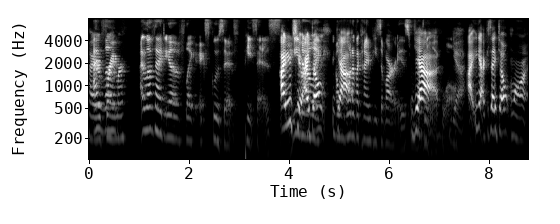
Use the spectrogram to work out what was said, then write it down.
I Hire a love- framer. I love the idea of like exclusive pieces. I do too. I don't- Like, a yeah. one of a kind piece of art is Yeah. really cool. Yeah. I, yeah, because I don't want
